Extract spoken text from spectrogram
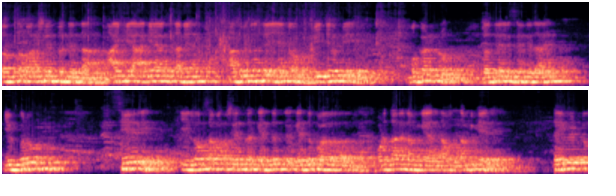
ಲೋಕಸಭಾ ಕ್ಷೇತ್ರದಿಂದ ಆಯ್ಕೆ ಆಗೇ ಆಗ್ತಾನೆ ಅದ್ರ ಜೊತೆ ಏನು ಬಿಜೆಪಿ ಮುಖಂಡರು ಜೊತೆಯಲ್ಲಿ ಸೇರಿದ್ದಾರೆ. ಇಬ್ಬರು ಸೇರಿ ಈ ಲೋಕಸಭಾ ಕ್ಷೇತ್ರ ಗೆದ್ದು ಗೆದ್ದು ಕೊಡ್ತಾರೆ ನಮಗೆ ಅಂತ ಒಂದು ನಂಬಿಕೆ ಇದೆ. ದಯವಿಟ್ಟು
